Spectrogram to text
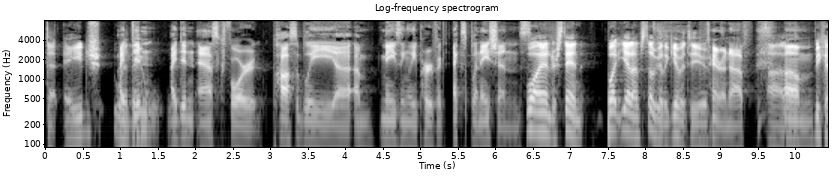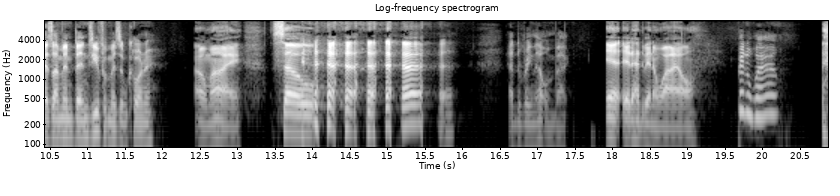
that age. Where I didn't. I didn't ask for possibly uh, amazingly perfect explanations. Well, I understand, but yet I'm still going to give it to you Fair enough. uh, um, because I'm in Ben's euphemism corner. oh my. So Had to bring that one back. it, it had been a while. Been a while.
